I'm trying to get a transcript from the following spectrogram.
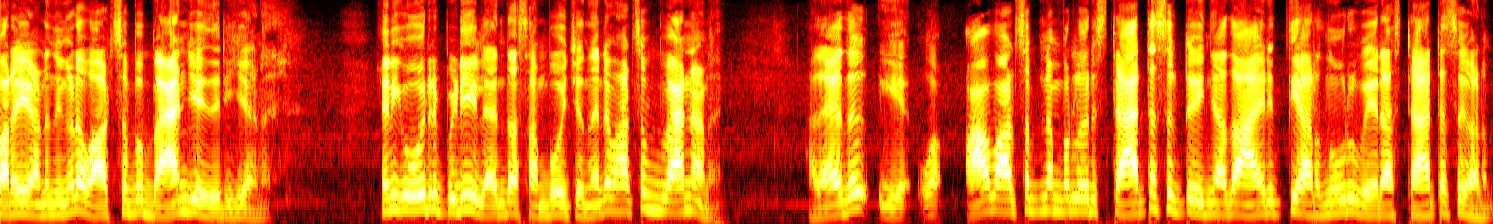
പറയുകയാണ് നിങ്ങളുടെ വാട്സപ്പ് ബാൻ ചെയ്തിരിക്കുകയാണ്. എനിക്ക് ഒരു പിടിയില്ല എന്താ സംഭവിച്ചതെന്ന്. എന്റെ വാട്സപ്പ് ബാനാണ് അതായത് ആ വാട്സപ്പ് നമ്പറിൽ ഒരു സ്റ്റാറ്റസ് ഇട്ട് കഴിഞ്ഞാൽ അത് ആയിരത്തി അറുന്നൂറ് പേര് ആ സ്റ്റാറ്റസ് കാണും.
